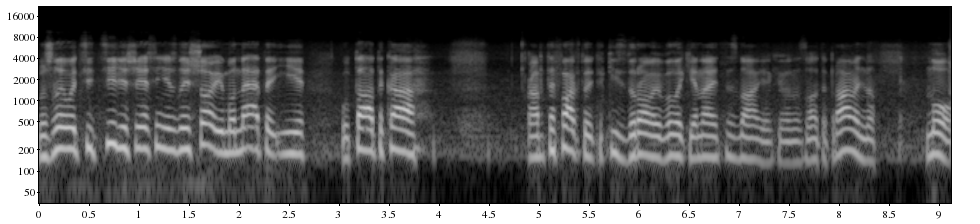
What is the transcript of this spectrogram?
Можливо, ці цілі, що я сьогодні знайшов, і монети, і ота така артефакт, той такий здоровий, великий, я навіть не знаю, як його назвати правильно. Ну,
